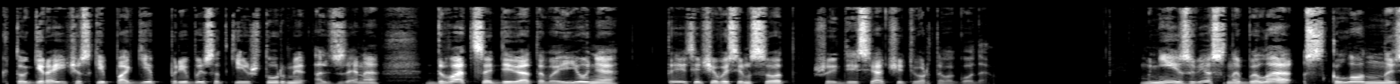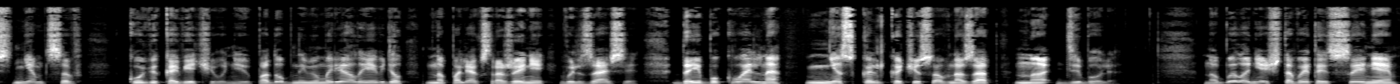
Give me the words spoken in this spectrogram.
кто героически погиб при высадке и штурме Альзена 29 июня 1864 года». Мне известна была склонность немцев к увековечиванию. Подобные мемориалы я видел на полях сражений в Эльзасе, да и буквально несколько часов назад на Деболе. Но было нечто в этой сцене,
